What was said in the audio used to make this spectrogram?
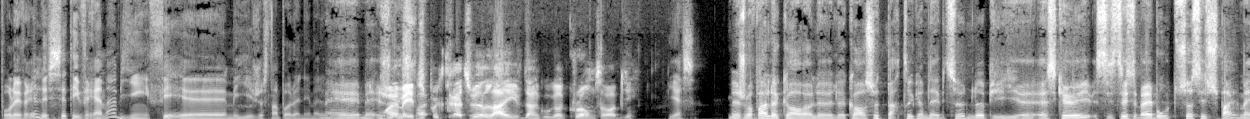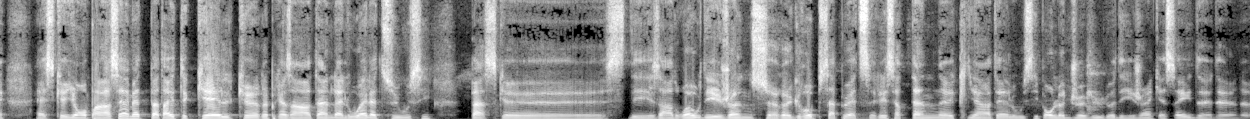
pour le vrai, le site est vraiment bien fait, euh, mais il est juste en polonais, malheureusement. Mais, mais, je, Ouais, mais je- tu peux le traduire live dans Google Chrome, ça va bien. Yes. Mais je vais faire le, cas- le, le casseux de partie comme d'habitude. Là, puis euh, est-ce que c'est tu sais, c'est bien beau, tout ça, c'est super, mais est-ce qu'ils ont pensé à mettre peut-être quelques représentants de la loi là-dessus aussi? Parce que euh, c'est des endroits où des jeunes se regroupent, ça peut attirer certaines clientèles aussi. Puis on l'a déjà vu, là, des gens qui essayent de, de, de,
